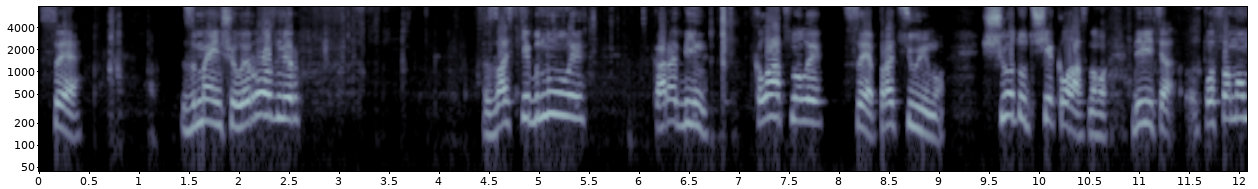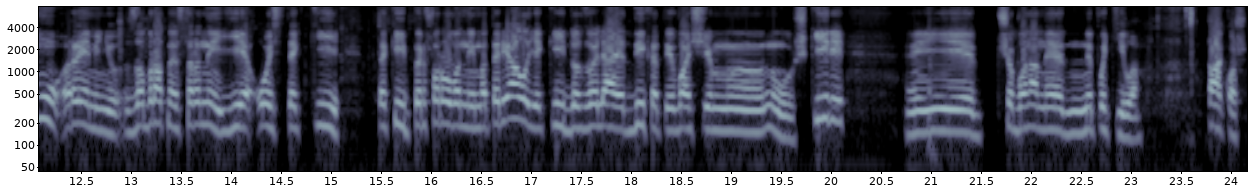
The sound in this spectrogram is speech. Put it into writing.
Все. Зменшили розмір. Застібнули. Карабін клацнули. Все, працюємо. Що тут ще класного? Дивіться, по самому ременю з обратної сторони є ось такі, такий перфорований матеріал, який дозволяє дихати вашим е, ну, шкірі, і щоб вона не, не потіла. Також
